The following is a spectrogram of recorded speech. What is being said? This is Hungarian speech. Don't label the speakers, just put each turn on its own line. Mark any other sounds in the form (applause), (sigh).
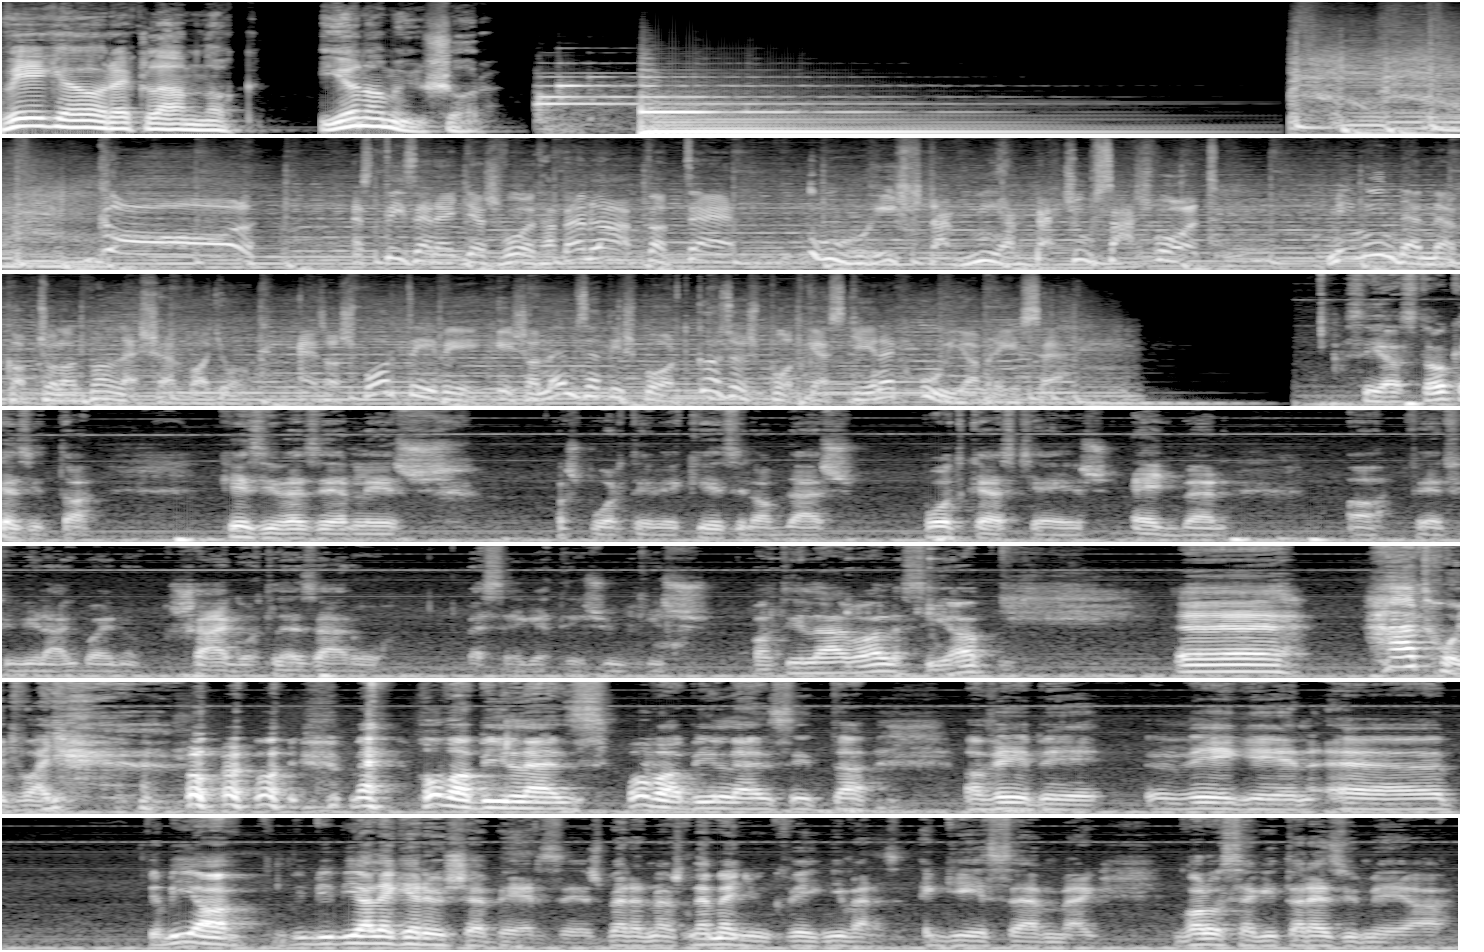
Vége a reklámnak, jön a műsor.
Gól! Ez 11-es volt, ha nem láttad te! Úristen, milyen becsúszás volt! Mi mindennel kapcsolatban lesen vagyunk. Ez a Sport TV és a Nemzeti Sport közös podcastjének újabb része.
Sziasztok, ez itt a kézi vezérlés, a Sport TV kézilabdás podcastje, és egyben a férfi világbajnokságot lezáró beszélgetésünk is Attilával. Szia! E, hát, hogy vagy? (laughs) hova billensz? Hova billensz itt a, a VB végén? E, mi a, mi, mi a legerősebb érzés? Mert most nem menjünk végig, nyilván az egészen, meg valószínűleg itt a rezümé a,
